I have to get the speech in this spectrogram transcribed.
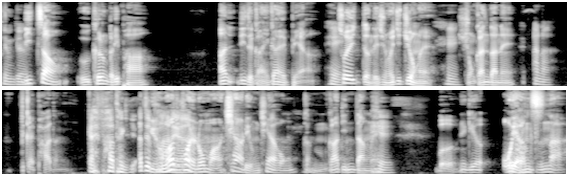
对不对？你走有可能甲你拍，啊，你就甲伊甲伊病，嘿。所以等着像迄即种诶，嘿，上简单诶，啊啦，就甲伊拍等于。该怕等于啊，对因为我看怕你啊着罗马恰凉恰风，敢毋敢叮当诶，嘿，无那个欧阳之娜，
